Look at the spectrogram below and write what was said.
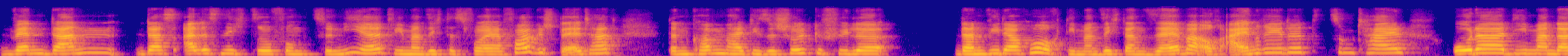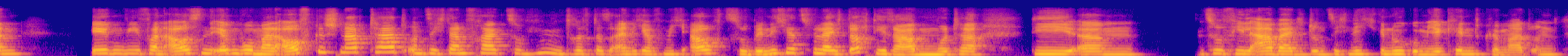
wenn dann das alles nicht so funktioniert, wie man sich das vorher vorgestellt hat, dann kommen halt diese Schuldgefühle dann wieder hoch, die man sich dann selber auch einredet zum Teil oder die man dann irgendwie von außen irgendwo mal aufgeschnappt hat und sich dann fragt, so, hm, trifft das eigentlich auf mich auch zu? Bin ich jetzt vielleicht doch die Rabenmutter, die ähm, zu viel arbeitet und sich nicht genug um ihr Kind kümmert? Und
